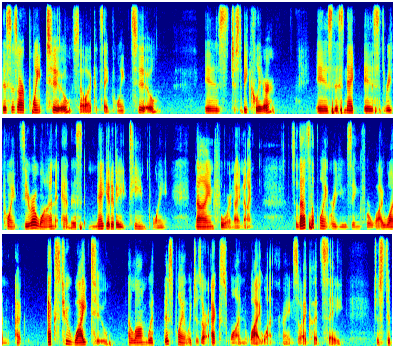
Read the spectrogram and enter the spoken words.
This is our 0.2, so I could say 0.2 is, just to be clear, is this neg is 3.01 and this negative 18.9499. So that's the point we're using for y1, uh, x2, y2, along with this point, which is our x1, y1, right? So I could say, just to,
